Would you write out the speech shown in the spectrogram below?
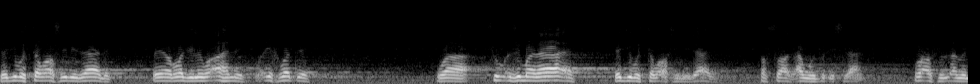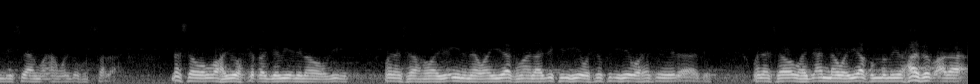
يجب التواصي بذلك بين الرجل وأهله وإخوته وزملائه. يجب التواصي بذلك. فالصلاة عمود الإسلام رأس الأمن الإسلام وعموده الصلاة. نسأل الله يوفق الجميع لما يرضيه ونسأل الله يعيننا وإياكم على ذكره وشكره وحسن عباده ونسأل الله يجعلنا وإياكم ممن يحافظ على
